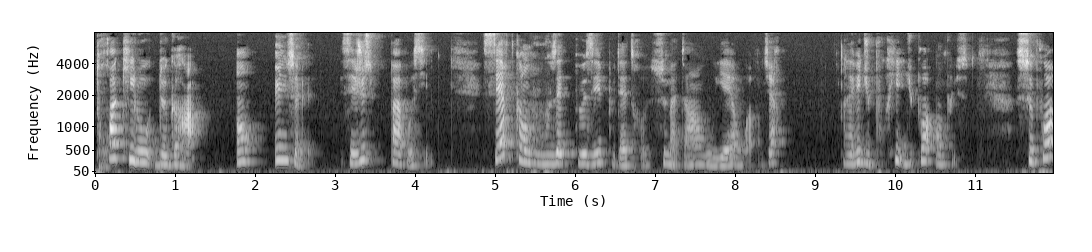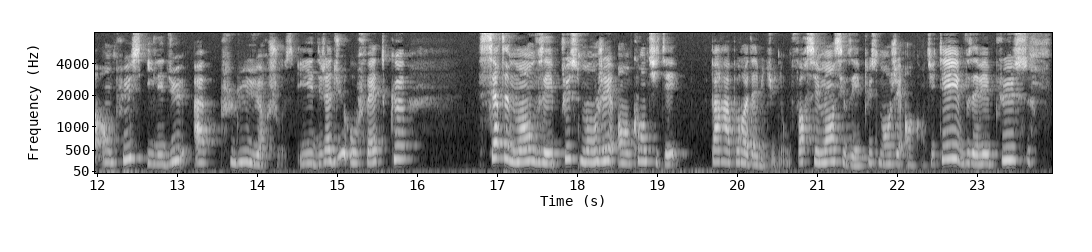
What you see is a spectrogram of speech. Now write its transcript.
3 kilos de gras en une semaine. C'est juste pas possible. Certes, quand vous vous êtes pesé, peut-être ce matin ou hier ou avant-hier, vous avez du, poids en plus. Ce poids en plus, il est dû à plusieurs choses. Il est déjà dû au fait que certainement vous avez plus mangé en quantité par rapport à d'habitude. Donc forcément, si vous avez plus mangé en quantité, vous avez plus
